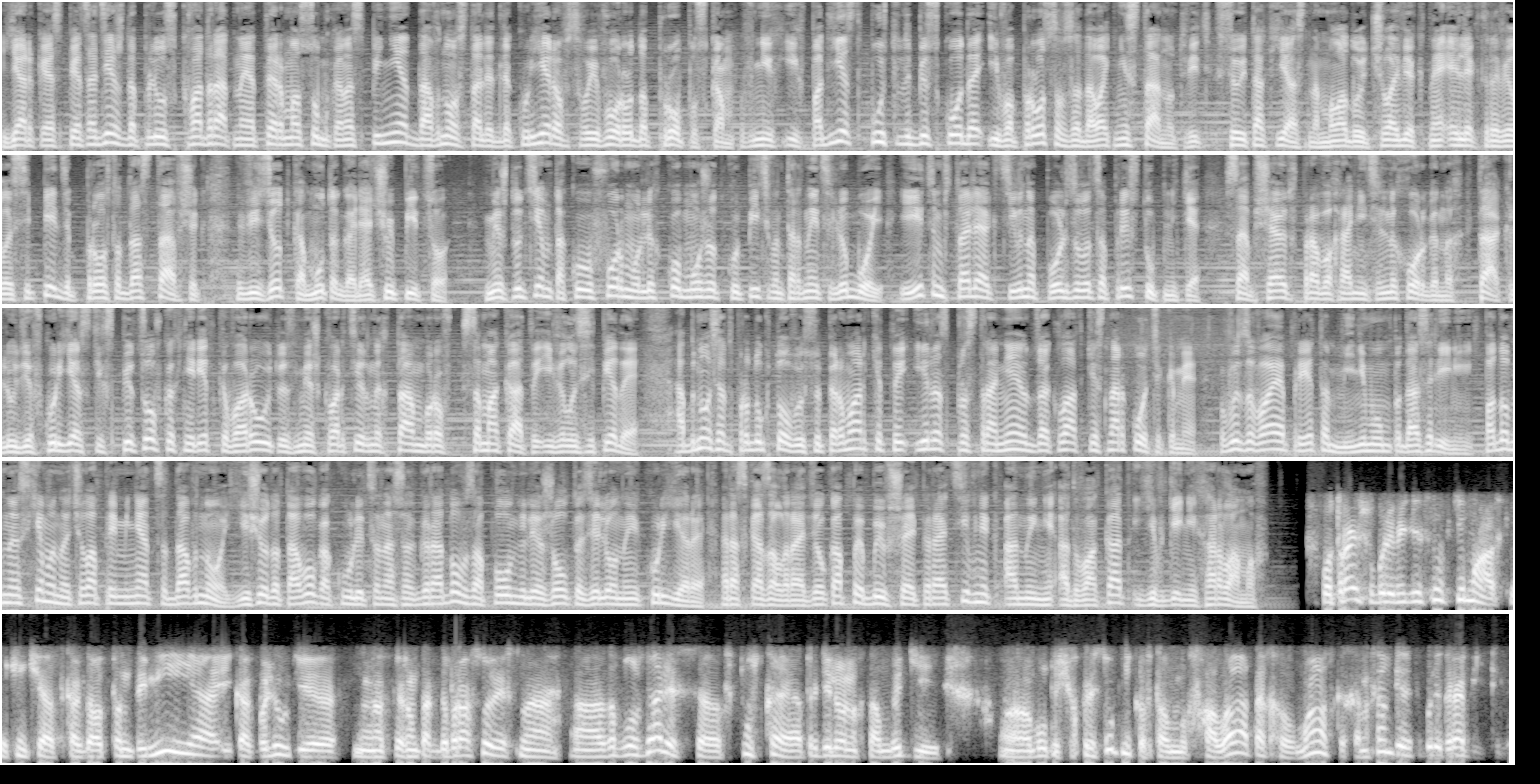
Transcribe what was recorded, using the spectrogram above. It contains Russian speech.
Яркая спецодежда плюс квадратная термосумка на спине давно стали для курьеров своего рода пропуском. В них их подъезд пустят без кода и вопросов задавать не станут, ведь все и так ясно. Молодой человек на электровелосипеде просто доставщик, везет кому-то горячую пиццу. Между тем, такую форму легко может купить в интернете любой, и этим стали активно пользоваться преступники, сообщают в правоохранительных органах. Так, люди в курьерских спецовках нередко воруют из межквартирных тамбуров самокаты и велосипеды, обносят продуктовые супермаркеты и распространяют закладки с наркотиками, вызывая при этом минимум подозрений. Подобная схема начала применяться давно, еще до того, как улицы наших городов заполнили желто-зеленые курьеры, рассказал Радио КП бывший оперативник, а ныне адвокат Евгений Харламов. Вот раньше были медицинские маски очень часто, когда вот пандемия, и как бы люди, скажем так, добросовестно а, заблуждались, э, впуская определенных там людей, будущих преступников там в халатах, в масках, а на самом деле это были грабители.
